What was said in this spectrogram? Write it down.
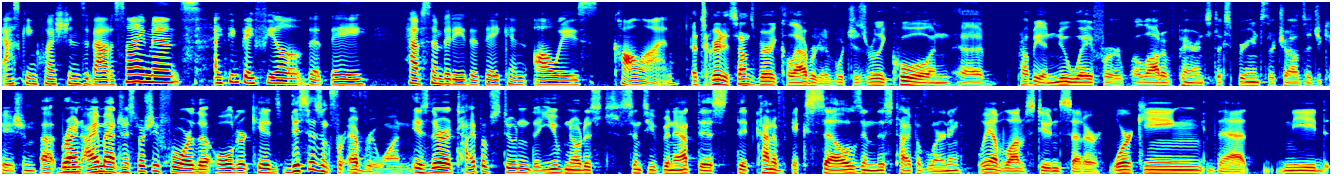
asking questions about assignments. I think they feel that they have somebody that they can always call on. That's great. It sounds very collaborative, which is really cool. And uh, probably a new way for a lot of parents to experience their child's education. Uh, Brian, I imagine, especially for the older kids, this isn't for everyone. Is there a type of student that you've noticed since you've been at this that kind of excels in this type of learning? We have a lot of students that are working that need,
